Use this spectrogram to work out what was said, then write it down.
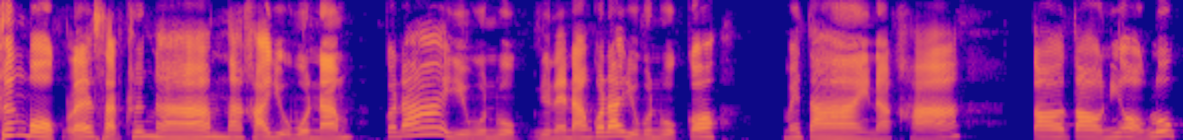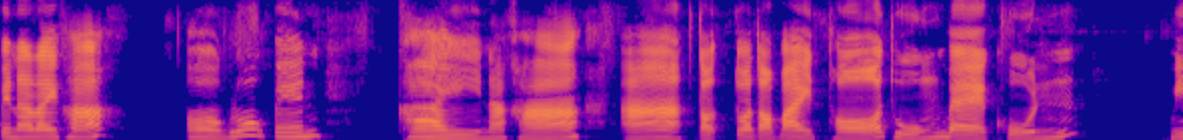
ครึ่งบกและสัตว์ครึ่งน้ำนะคะ อยู่บนน้ำก็ได้อยู่บนบก อยู่ในน้ำก็ได้อยู่บนบกก็ไม่ตายนะคะต่อเต่านี้ออกลูกเป็นอะไรคะ ออกลูกเป็น ไข่นะคะอ่าตตัวต่อไปถอถุงแบกขน มี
